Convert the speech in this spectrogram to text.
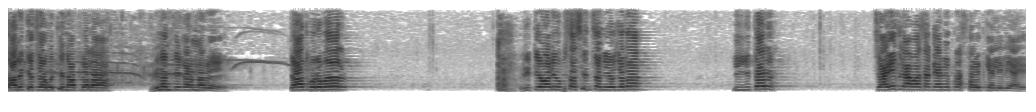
तालुक्याच्या वतीनं आपल्याला विनंती करणार आहे. त्याचबरोबर रिटेवाडी उपसा सिंचन योजना ही इतर चाळीस गावासाठी आम्ही प्रस्तावित केलेली आहे.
